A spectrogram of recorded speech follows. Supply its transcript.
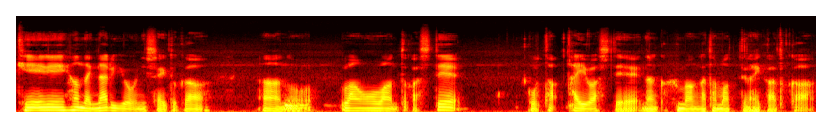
経営判断になるようにしたりとか、あの、ワンオンワンとかして、こう、た対話して、なんか不満が溜まってないかとか、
